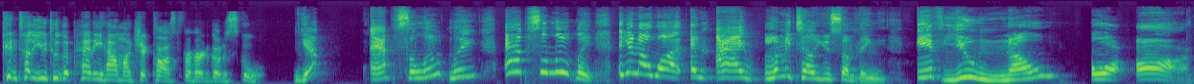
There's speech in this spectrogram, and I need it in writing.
can tell you to the penny how much it cost for her to go to school. Yep. Absolutely. Absolutely. And you know what? And I let me tell you something. If you know or are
